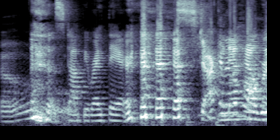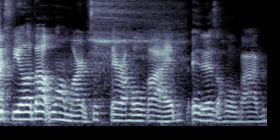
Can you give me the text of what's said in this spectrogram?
Oh. Stop you right there. Stocking you know how we feel about Walmarts. Like they're a whole vibe. It is a whole vibe.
